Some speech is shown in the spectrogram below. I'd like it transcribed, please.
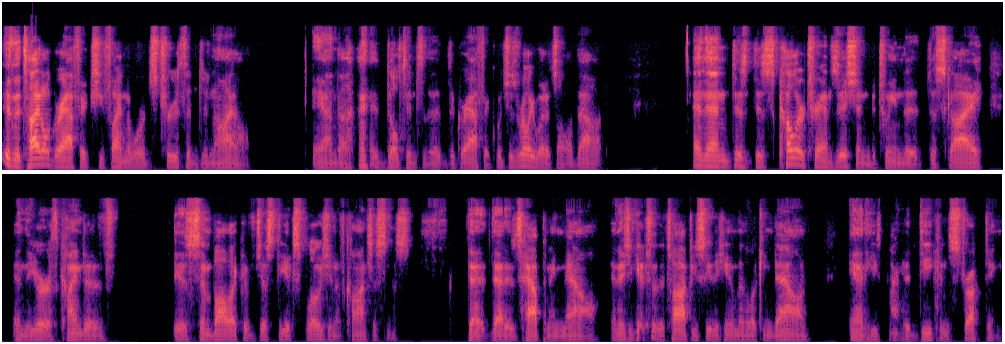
In the title graphics, you find the words truth and denial and uh, built into the, the graphic, which is really what it's all about. And then this, this color transition between the, the sky and the earth kind of is symbolic of just the explosion of consciousness that that is happening now. And as you get to the top, you see the human looking down, and he's kind of deconstructing.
